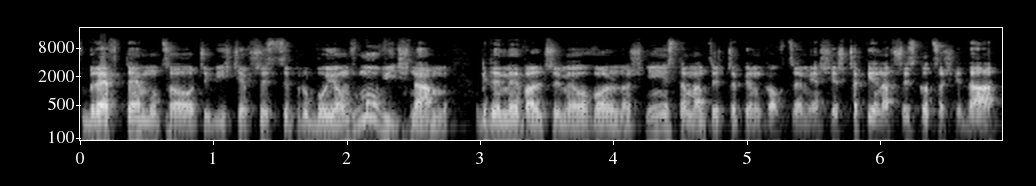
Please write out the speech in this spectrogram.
wbrew temu, co oczywiście wszyscy próbują wmówić nam, gdy my walczymy o wolność. Nie jestem antyszczepionkowcem, ja się szczepię na wszystko, co się da,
